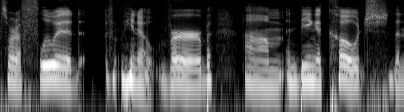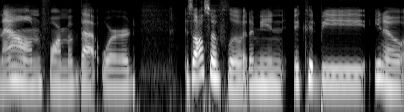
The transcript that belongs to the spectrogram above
sort of fluid you know, verb, um, and being a coach, the noun form of that word, is also fluid. I mean, it could be, you know,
